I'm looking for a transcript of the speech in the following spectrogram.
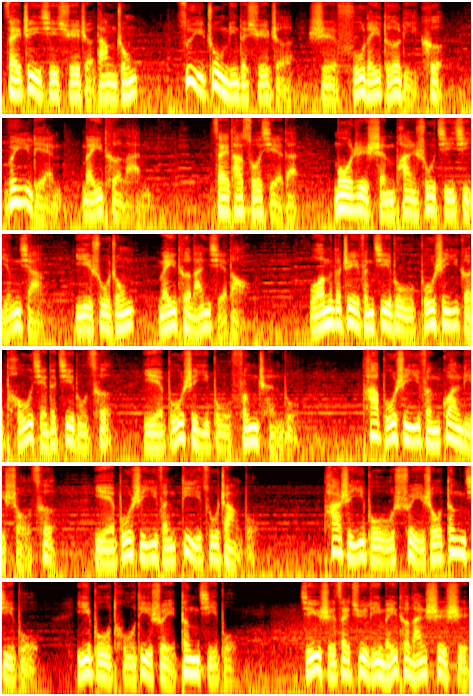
在这些学者当中，最著名的学者是弗雷德里克·威廉·梅特兰，在他所写的《末日审判书及其影响》。一书中，梅特兰写道：“我们的这份记录不是一个头衔的记录册，也不是一部风尘录，它不是一份惯例手册，也不是一份地租账簿，它是一部税收登记簿，一部土地税登记簿。即使在距离梅特兰逝世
